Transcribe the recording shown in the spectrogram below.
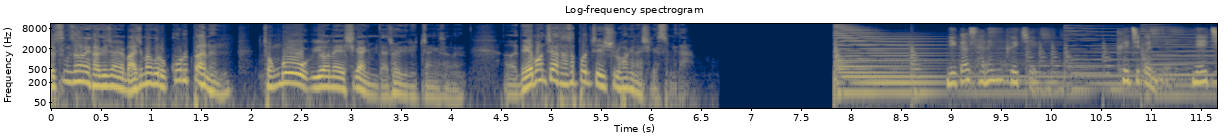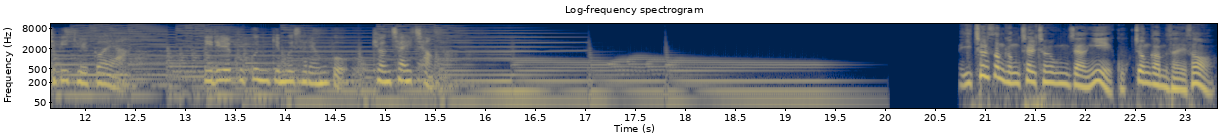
결승선에 가기 전에 마지막으로 꿀을 빠는 정보위원회 시간입니다. 저희들 입장에서는 어, 네 번째와 다섯 번째 이슈를 확인하시겠습니다. 네가 사는 그 집. 그 집은 내 집이 될 거야. 1일 국군 기무사령부 경찰청 이철성 경찰청장이 국정감사에서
